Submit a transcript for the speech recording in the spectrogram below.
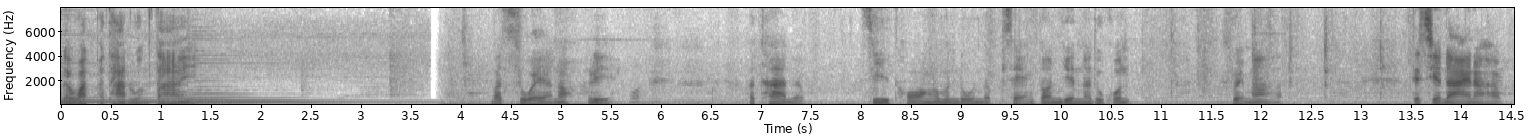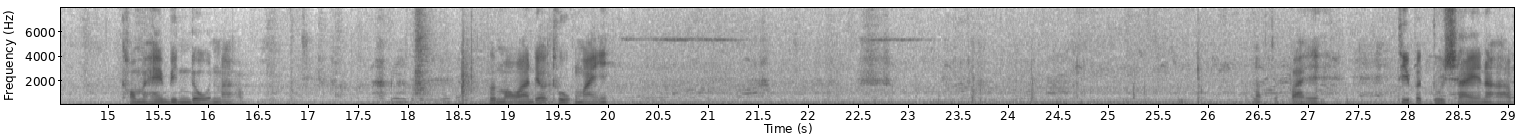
และวัดพระธาตุหลวงใต้ วัดสวยอะเนาะหลีพระธาตุแบบสีทองแล้วมันโดนแบบแสงตอนเย็นนะทุกคนสวยมากอะแต่เสียดายนะครับ เขาไม่ให้บินโดนนะครับเพื่อนบอกว่าเดี๋ยวถูกไหม เราจะไปที่ประตูชัยนะครับ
